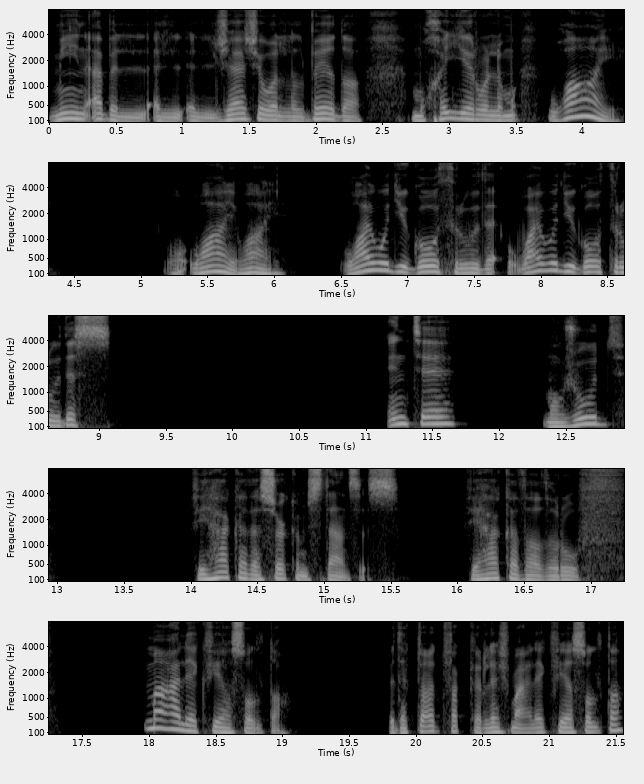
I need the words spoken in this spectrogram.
مين قبل الدجاجة ولا البيضة؟ مخير ولا م... why why why why would you go through the why would you go through this? انت موجود في هكذا circumstances في هكذا ظروف. ما عليك فيها سلطة. بدك تقعد تفكر ليش ما عليك فيها سلطة؟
